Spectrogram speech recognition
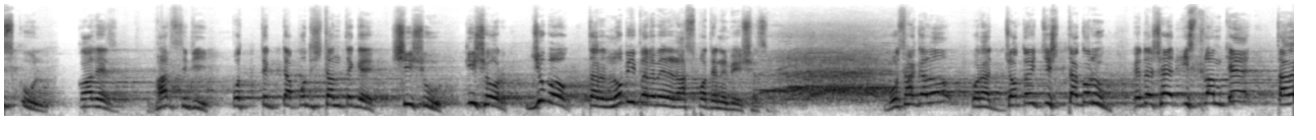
স্কুল, কলেজ ভার্সিটি প্রত্যেকটা প্রতিষ্ঠান থেকে শিশু, কিশোর, যুবক তারা নবী প্রেমের রাজপথে নেমে এসেছে। বোঝা গেল ওরা যতই চেষ্টা করুক, এদেশের ইসলামকে তারা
